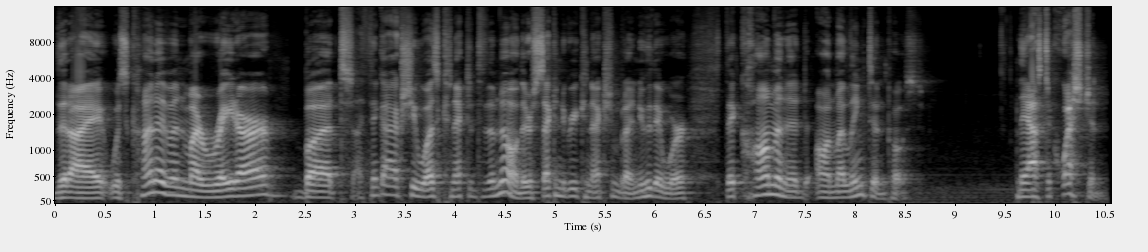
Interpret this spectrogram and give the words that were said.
that I was kind of in my radar, but I think I actually was connected to them. No, they're second degree connection, but I knew who they were. They commented on my LinkedIn post. They asked a question.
